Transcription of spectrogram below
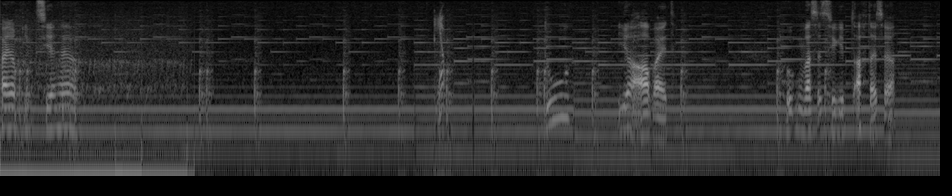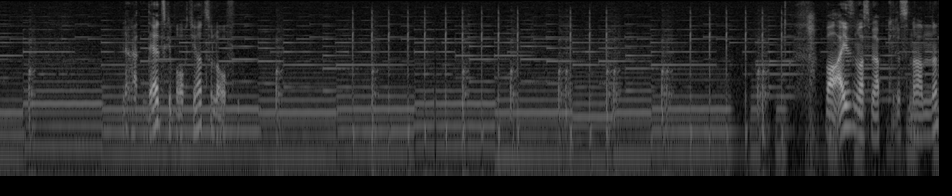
keiner bringt es hierher. Hier Arbeit. Gucken, was es hier gibt. Ach, da ist er. Wie lange hat denn der jetzt gebraucht, hierher zu laufen? War Eisen, was wir abgerissen haben, ne?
